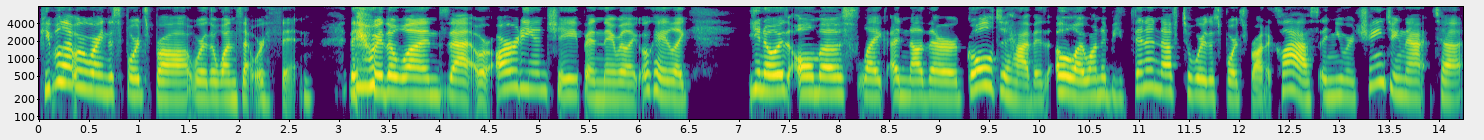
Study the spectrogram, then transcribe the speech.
people that were wearing the sports bra were the ones that were thin. They were the ones that were already in shape and they were like okay like you know it's almost like another goal to have is oh i want to be thin enough to wear the sports bra to class and you were changing that to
